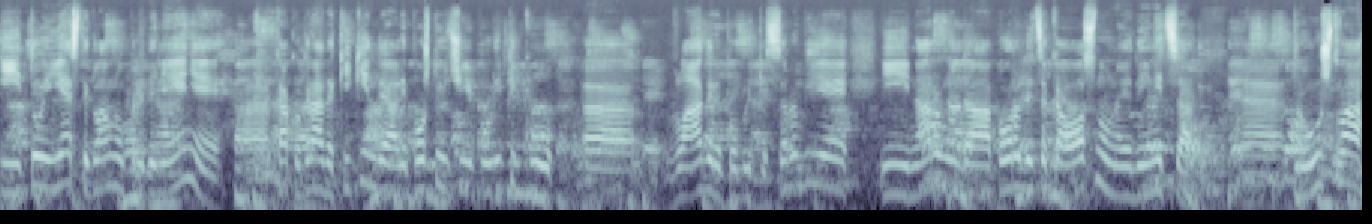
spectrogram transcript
i to i jeste glavno opredeljenje kako grada Kikinde, ali poštujući i politiku vlade Republike Srbije i naravno da porodica kao osnovna jedinica društva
